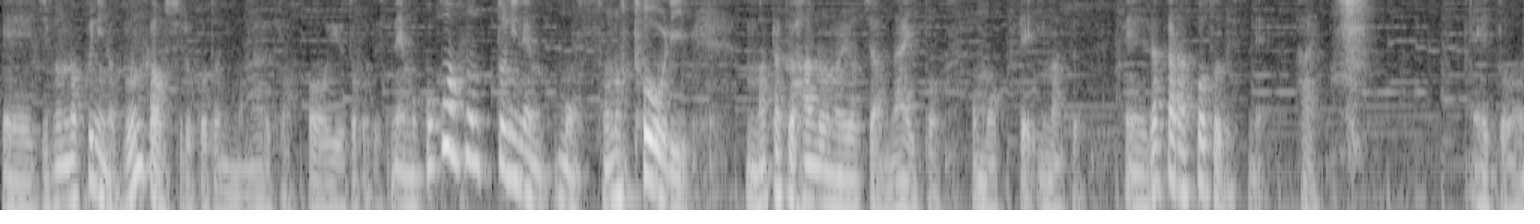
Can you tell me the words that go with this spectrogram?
えー、自分の国の文化を知ることにもなるというところですね。もうここは本当にね、もうその通り、全く反論の余地はないと思っています。えー、だからこそですね、はい。えーと、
